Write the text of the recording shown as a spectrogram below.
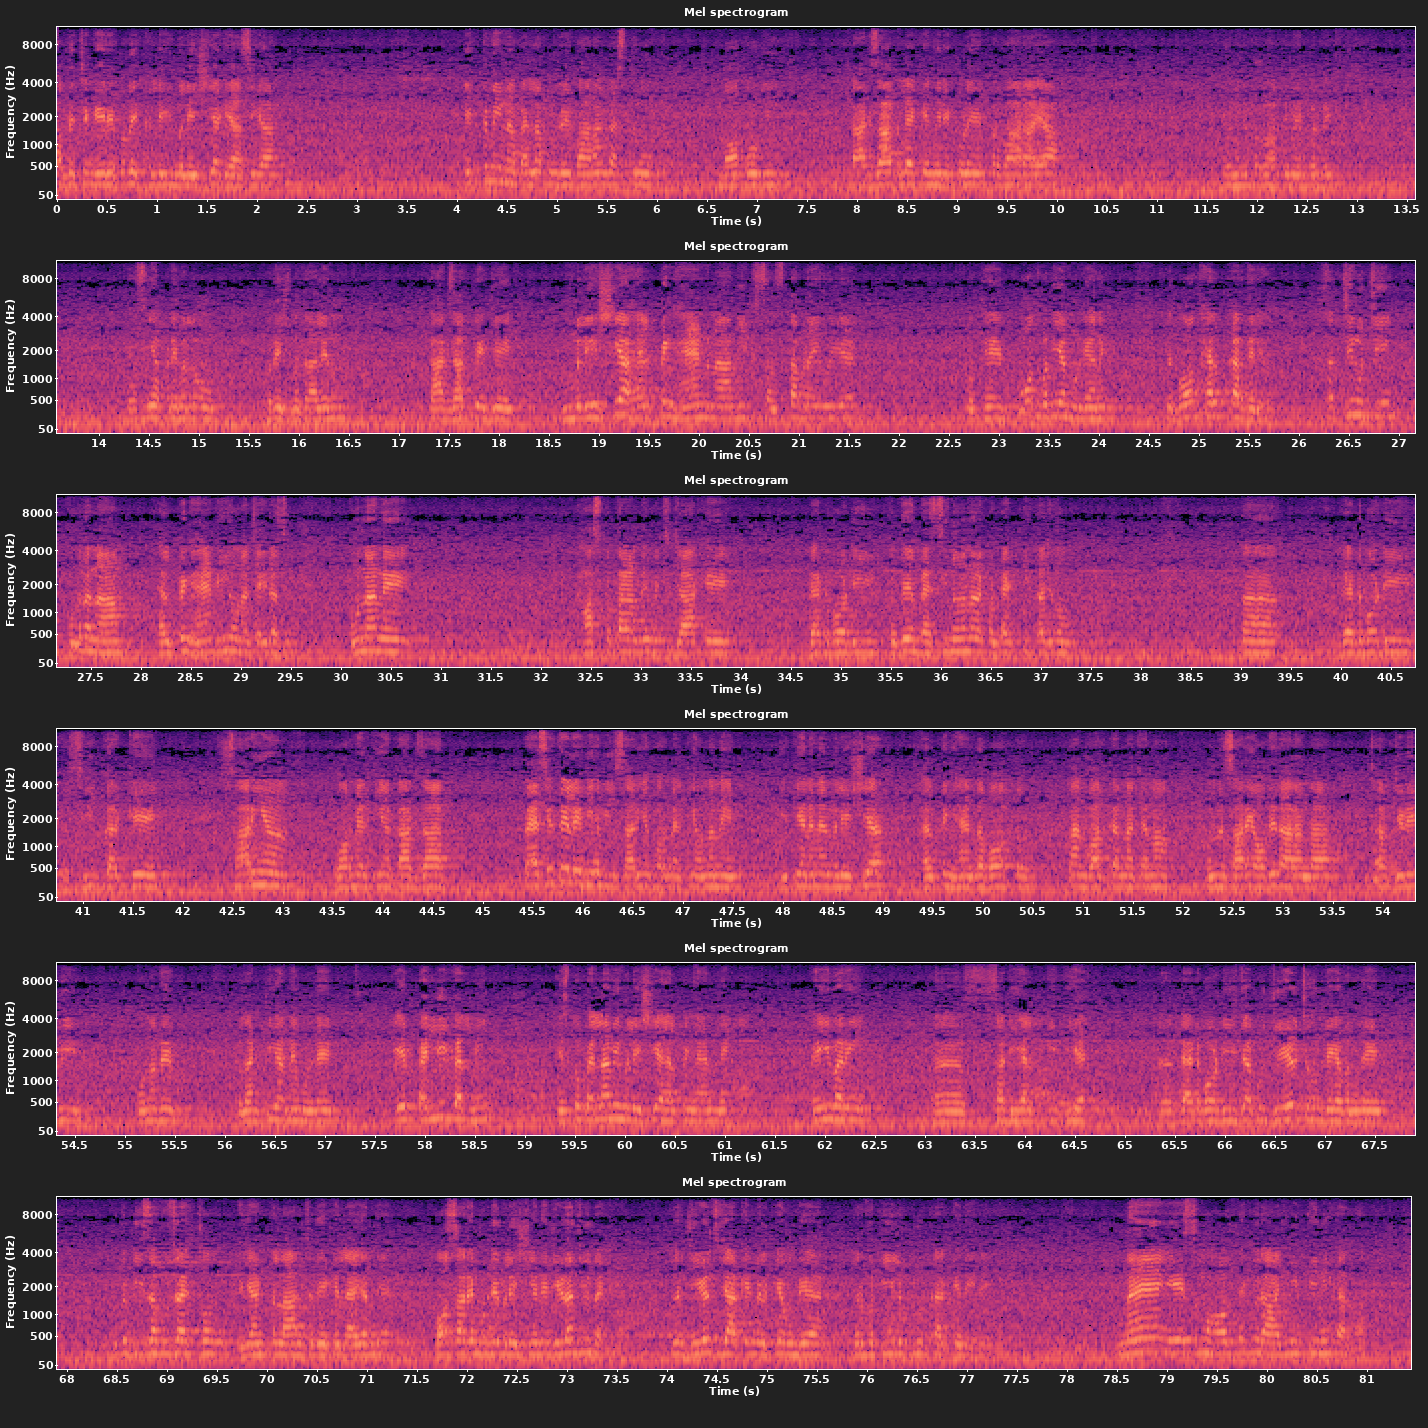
ਆਪਦੇ ਚੰਗੇਰੇ ਭਵਿੱਖ ਲਈ ਮਲੇਸ਼ੀਆ ਗਿਆ ਸੀਗਾ। ਇੱਕ ਮਹੀਨਾ ਪਹਿਲਾਂ ਪੂਰੇ 12 ਅਗਸਤ ਨੂੰ ਮੌਤ ਹੋ ਗਈ। ਕਾਗਜ਼ਾਤ ਲੈ ਕੇ ਮੇਰੇ ਕੋਲੇ ਪਰਿਵਾਰ ਆਇਆ ਤੇ ਉਹਨਾਂ ਦੇ ਪਰਿਵਾਰ ਦੇ ਮੈਂਬਰ ਨੇ। ਤੇ ਅਸੀਂ ਆਪਣੇ ਵੱਲੋਂ ਵਿਦੇਸ਼ ਮੰਤਰਾਲੇ ਨੂੰ ਕਾਗਜ਼ਾਤ ਭੇਜੇ। ਮਲੇਸ਼ੀਆ ਹੈਲਪਿੰਗ ਹੈਂਡ ਨਾਂ ਦੀ ਇੱਕ ਸੰਸਥਾ ਬਣਾਈ ਹੋਈ ਹੈ। ਉੱਥੇ ਬਹੁਤ ਵਧੀਆ ਮੁੰਡਿਆਂ ਨੇ ਤੇ ਬਹੁਤ ਹੈਲਪ ਕਰਦੇ ਨੇ। ਸੱਚੀ ਮੁੱਚੀ ਉਹਨਾਂ ਦਾ ਨਾਮ ਹੈਲਪਿੰਗ ਹੈਂਡ ਹੀ ਹੋਣਾ ਚਾਹੀਦਾ ਸੀ। ਉਹਨਾਂ ਨੇ ਹਸਪਤਾਲ ਦੇ ਵਿੱਚ ਜਾ ਕੇ ਡੈੱਡ ਬੋਡੀ ਕਿਉਂਕਿ ਐਮਬੈਸੀ ਨੇ ਉਹਨਾਂ ਨਾਲ ਕੰਟੈਕਟ ਕੀਤਾ ਜਦੋਂ ਤਾਂ ਡੈੱਡ ਬੋਡੀ ਰਿਸੀਵ ਕਰਕੇ ਸਾਰੀਆਂ ਫਾਰਮੈਲਿਟੀਆਂ ਕਾਗਜ਼ਾਤ, ਪੈਸੇ ਧੇਲੇ ਦੀਆਂ ਵੀ ਸਾਰੀਆਂ ਫਾਰਮੈਲਿਟੀਆਂ ਉਹਨਾਂ ਨੇ ਕੀਤੀਆਂ ਨੇ। ਮੈਂ ਮਲੇਸ਼ੀਆ ਹੈਲਪਿੰਗ ਹੈਂਡ ਦਾ ਬਹੁਤ ਧੰਨਵਾਦ ਕਰਨਾ ਚਾਹਨਾ ਉਹਨਾਂ ਸਾਰੇ ਅਹੁਦੇਦਾਰਾਂ ਦਾ ਜਾਂ ਜਿਹੜੇ ਵੀ ਉਹਨਾਂ ਦੇ ਵਲੰਟੀਅਰ ਨੇ ਮੁੰਡੇ, ਇਹ ਪਹਿਲੀ ਗੱਲ ਨਹੀਂ, ਇਸ ਤੋਂ ਪਹਿਲਾਂ ਵੀ ਮਲੇਸ਼ੀਆ ਹੈਲਪਿੰਗ ਹੈਂਡ ਨੇ ਕਈ ਵਾਰੀ ਸਾਡੀ ਹੈਲਪ ਕੀਤੀ ਹੈ। ਡੈੱਡ ਬੋਡੀਜ਼ ਜਾਂ ਕੋਈ ਜੇਲ੍ਹ 'ਚ ਹੁੰਦੇ ਆ ਬੰਦੇ ਕਿਉਂਕਿ ਵੀਜ਼ਾ ਵੂਜ਼ਾ ਇੱਥੋਂ ਏਜੰਟ ਲਾਲਚ ਦੇ ਕੇ ਲੈ ਜਾਂਦੇ ਆ। ਬਹੁਤ ਸਾਰੇ ਮੁੰਡੇ ਮਲੇਸ਼ੀਆ ਦੇ ਜੇਲ੍ਹਾਂ 'ਚ ਵੀ ਬੈਠੇ ਆ। ਫਿਰ ਜੇਲ੍ਹ 'ਚ ਜਾ ਕੇ ਮਿਲ ਕੇ ਆਉਂਦੇ ਆ, ਫਿਰ ਵਕੀਲ ਵਕੂਲ ਕਰਕੇ ਦੇ ਦੇ। ਮੈਂ ਇਸ ਮਾਹੌਲ ਤੇ ਕੋਈ ਰਾਜਨੀਤੀ ਨਹੀਂ ਕਰਦਾ।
